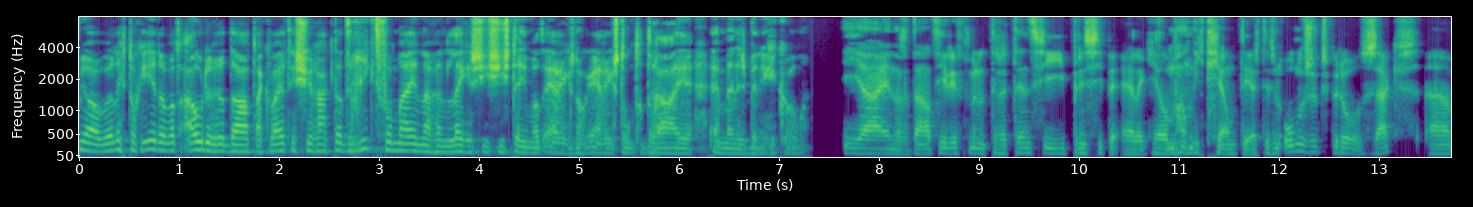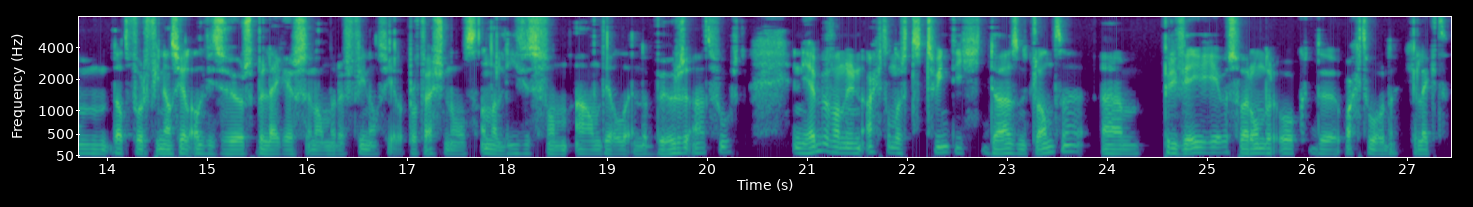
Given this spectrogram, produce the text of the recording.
ja, wellicht toch eerder wat oudere data kwijt is geraakt. Dat riekt voor mij naar een legacy systeem wat ergens nog ergens stond te draaien en men is binnengekomen. Ja, inderdaad. Hier heeft men het retentieprincipe eigenlijk helemaal niet gehanteerd. Het is een onderzoeksbureau, ZAX, um, dat voor financiële adviseurs, beleggers en andere financiële professionals analyses van aandelen en de beurzen uitvoert. En die hebben van hun 820.000 klanten um, privégegevens, waaronder ook de wachtwoorden, gelekt.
